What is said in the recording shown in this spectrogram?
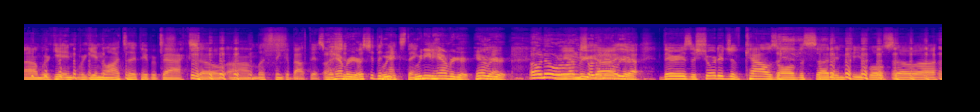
um, we're getting we're getting a lot of toilet paper back, so um, let's think about this. What hamburger. Should, what should the we, next thing? We need be? hamburger. Hamburger. Oh no, we're running short on uh, hamburger. yeah. There is a shortage of cows all of a sudden, people. So uh,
